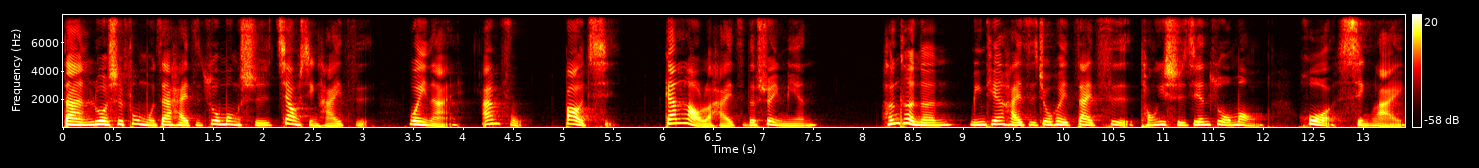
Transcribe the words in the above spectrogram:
但若是父母在孩子做梦时叫醒孩子、喂奶、安抚、抱起，干扰了孩子的睡眠，很可能明天孩子就会再次同一时间做梦。或醒来，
